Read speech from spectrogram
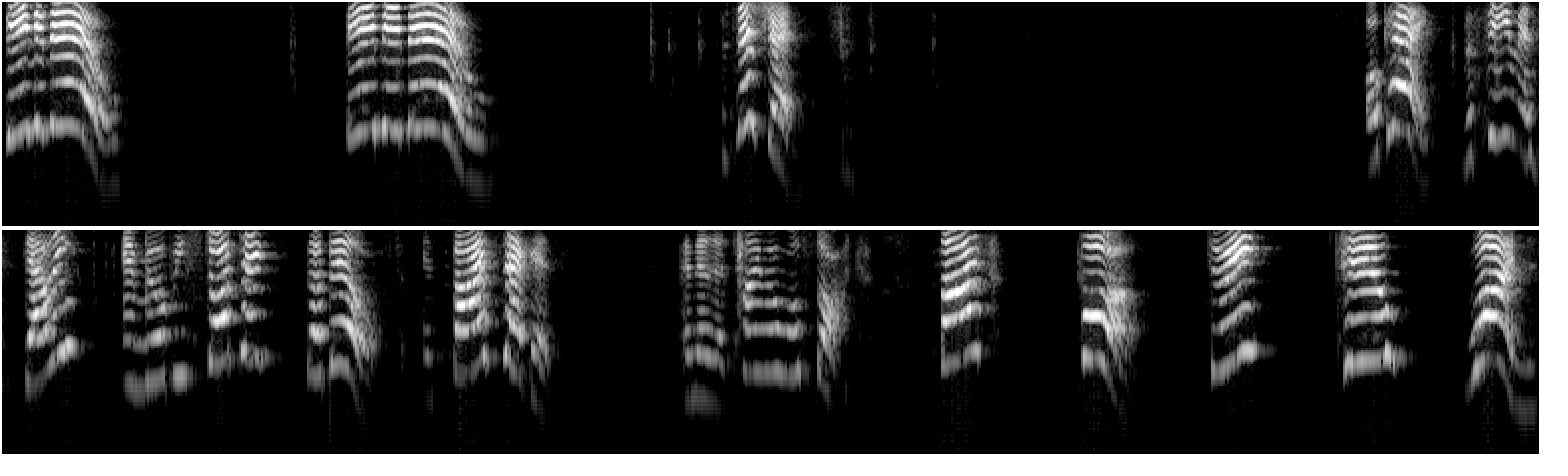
Baby boo. Baby boo. Position. Okay, the theme is deli, and we'll be starting the build in five seconds. And then the timer will start. Five, four, three, two, one.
